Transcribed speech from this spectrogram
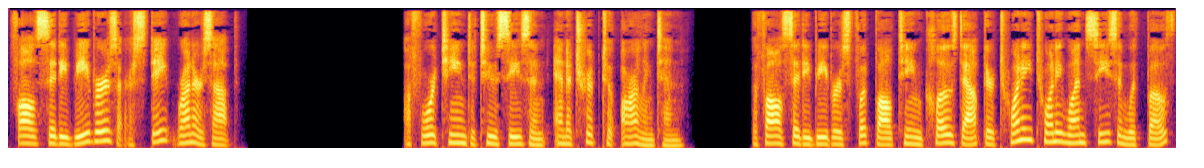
Falls City Beavers are state runners up. A 14 2 season and a trip to Arlington. The Falls City Beavers football team closed out their 2021 season with both,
